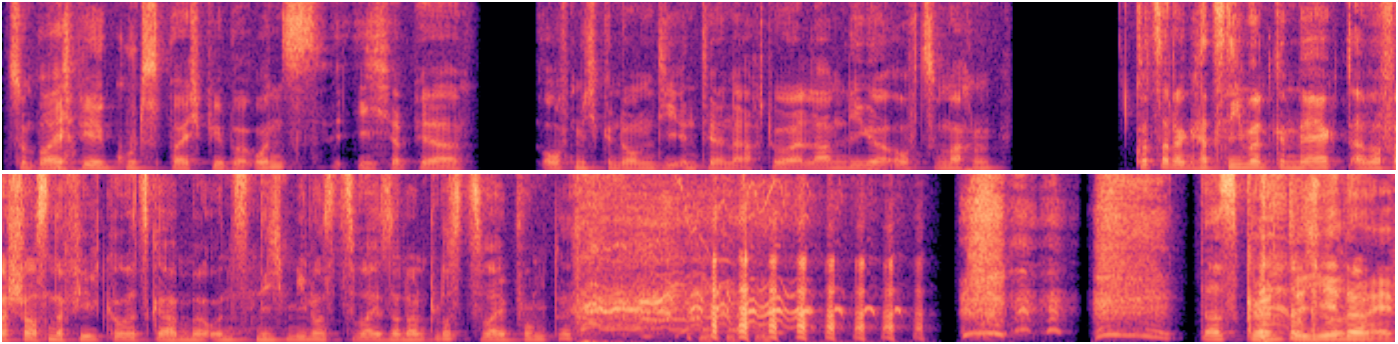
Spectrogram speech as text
Zum Beispiel, gutes Beispiel bei uns. Ich habe ja auf mich genommen, die interne 8 Uhr Alarmliga aufzumachen. Gott sei Dank hat es niemand gemerkt, aber verschossene Field Goals gaben bei uns nicht minus zwei, sondern plus zwei Punkte. das könnte jeder, Hype.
